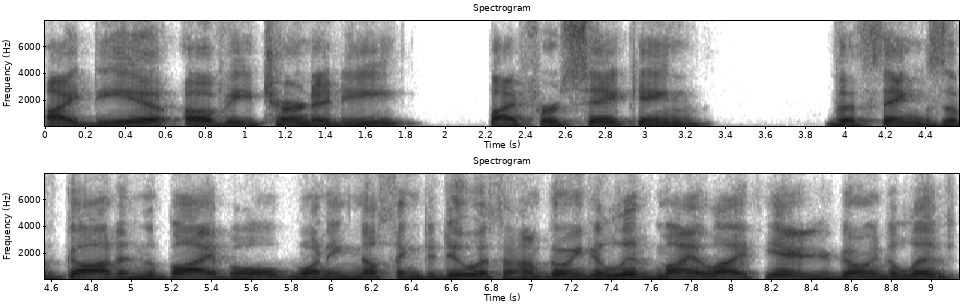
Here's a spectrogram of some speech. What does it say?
idea of eternity by forsaking the things of God in the Bible, wanting nothing to do with them. I'm going to live my life. Yeah, you're going to live.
